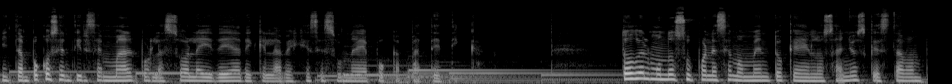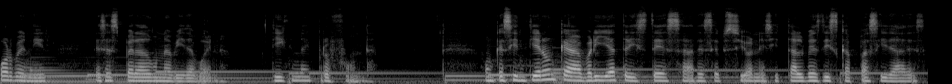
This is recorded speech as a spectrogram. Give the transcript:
ni tampoco sentirse mal por la sola idea de que la vejez es una época patética. Todo el mundo supo en ese momento que en los años que estaban por venir les esperaba una vida buena, digna y profunda. Aunque sintieron que habría tristeza, decepciones y tal vez discapacidades,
